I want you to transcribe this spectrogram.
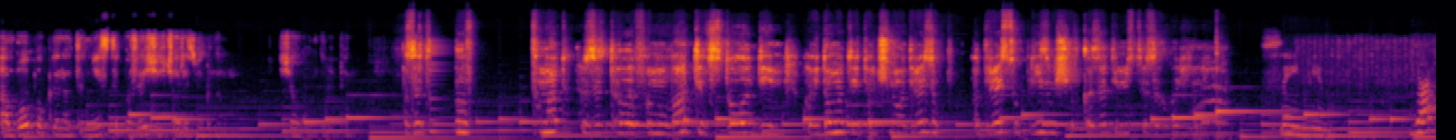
або покинути місце пожежі через вікно. Що ви говорите? Зателефонувати, зателефонувати в 101, повідомити точну адресу, адресу, прізвище, вказати місце загоріння. Синім. Я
